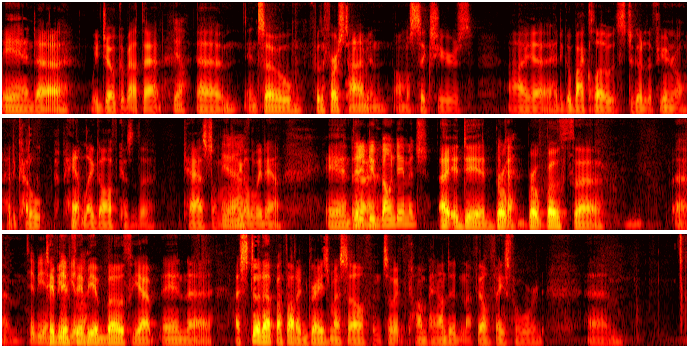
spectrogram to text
And uh, we joke about that. Yeah. Um, and so, for the first time in almost six years, I uh, had to go buy clothes to go to the funeral. Had to cut a pant leg off because of the cast on my Yeah. leg all the way down. And did uh, it do bone damage? uh, it did broke Okay. broke both uh, Tibia, tibia and fibula? fibia both. Yep. And uh, I stood up. I thought I'd grazed myself, and so it compounded, and I fell face forward. Um,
